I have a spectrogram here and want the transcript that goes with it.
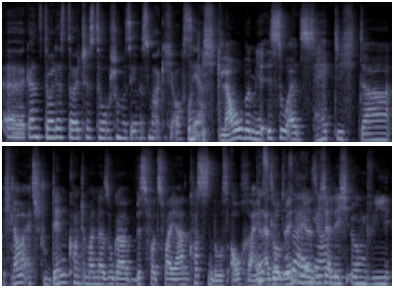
äh, ganz doll. Das Deutsche Historische Museum, das mag ich auch Und sehr. ich glaube, mir ist so, als hätte ich da, ich glaube, als Student konnte man da sogar bis vor zwei Jahren kostenlos auch rein. Das also wenn sein, ihr ja. sicherlich irgendwie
